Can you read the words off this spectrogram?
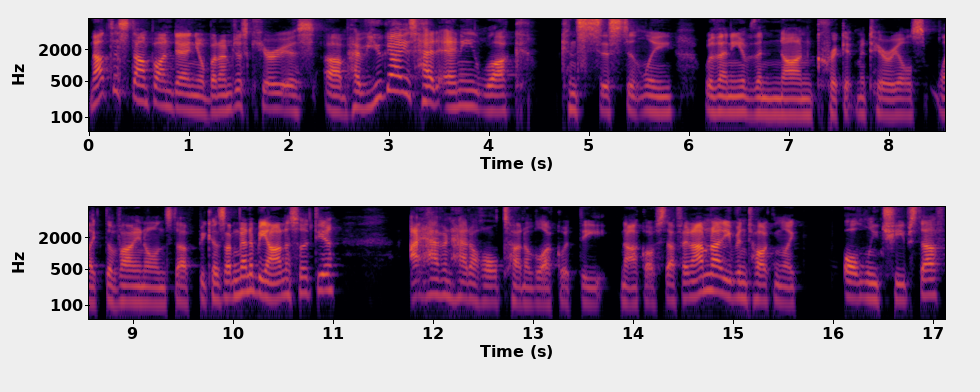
Not to stomp on Daniel, but I'm just curious. Um, have you guys had any luck consistently with any of the non Cricut materials, like the vinyl and stuff? Because I'm going to be honest with you, I haven't had a whole ton of luck with the knockoff stuff. And I'm not even talking like only cheap stuff.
